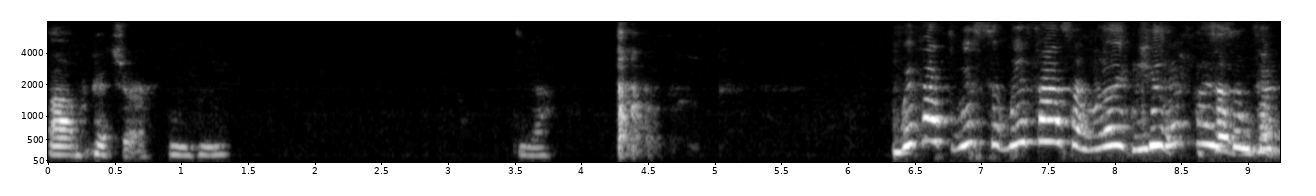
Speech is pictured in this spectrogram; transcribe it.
um, picture. Mm-hmm. Yeah. We got we we found some really cute find some good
